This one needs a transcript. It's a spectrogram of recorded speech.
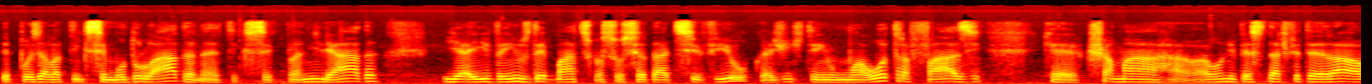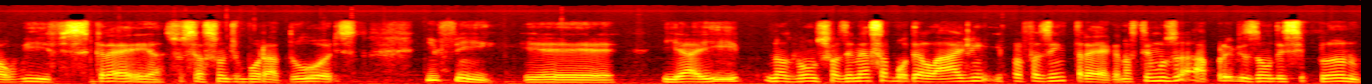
depois ela tem que ser modulada, né, tem que ser planilhada, e aí vem os debates com a sociedade civil, que a gente tem uma outra fase, que é chamar a Universidade Federal, IFES, CREA, Associação de Moradores, enfim, e, e aí nós vamos fazer essa modelagem e para fazer entrega. Nós temos a previsão desse plano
